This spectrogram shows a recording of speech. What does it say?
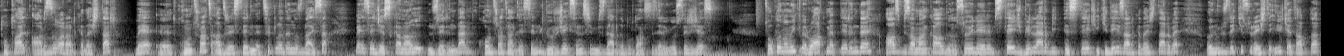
total arzı var arkadaşlar ve e, kontrat adreslerine tıkladığınızda ise BSC kanalı üzerinden kontrat adreslerini göreceksiniz. Şimdi bizler de buradan sizlere göstereceğiz. Tokenomic ve roadmap'lerinde az bir zaman kaldığını söyleyelim. Stage 1'ler bitti. Stage 2'deyiz arkadaşlar ve önümüzdeki süreçte ilk etapta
